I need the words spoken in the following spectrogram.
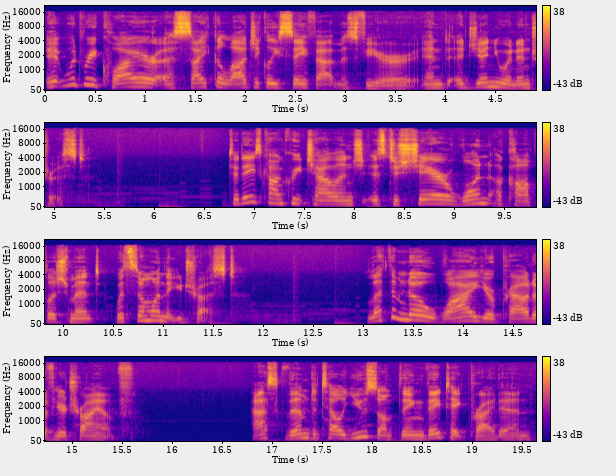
It would require a psychologically safe atmosphere and a genuine interest. Today's concrete challenge is to share one accomplishment with someone that you trust. Let them know why you're proud of your triumph. Ask them to tell you something they take pride in,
